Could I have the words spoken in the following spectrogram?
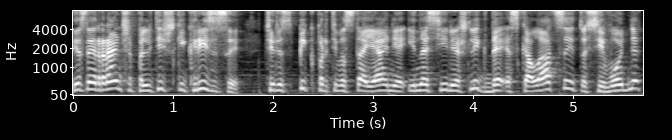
Если раньше политические кризисы через пик противостояния и насилия шли к деэскалации, то сегодня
